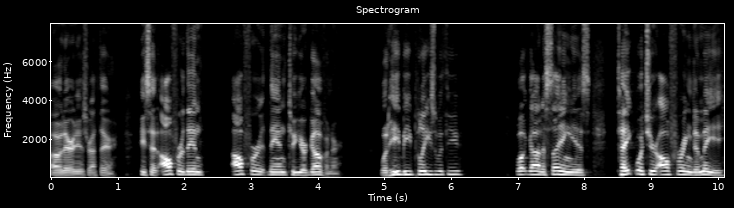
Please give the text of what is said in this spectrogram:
Oh, there it is right there. He said, Offer then, offer it then to your governor. Would he be pleased with you? What God is saying is, take what you're offering to me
